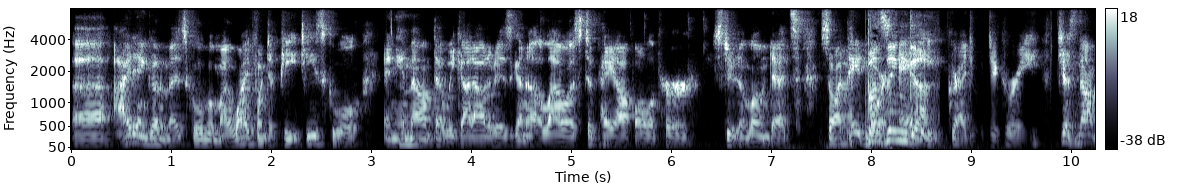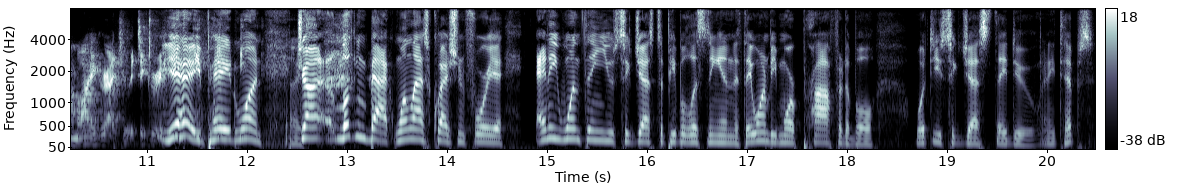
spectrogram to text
uh, I didn't go to med school, but my wife went to PT school, and the mm. amount that we got out of it is going to allow us to pay off all of her student loan debts. So I paid for a graduate degree, just not my graduate degree. Yeah, you paid one. Jon, looking back, one last question for you. Any one thing you suggest to people listening in, if they want to be more profitable, what do you suggest they do? Any tips?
